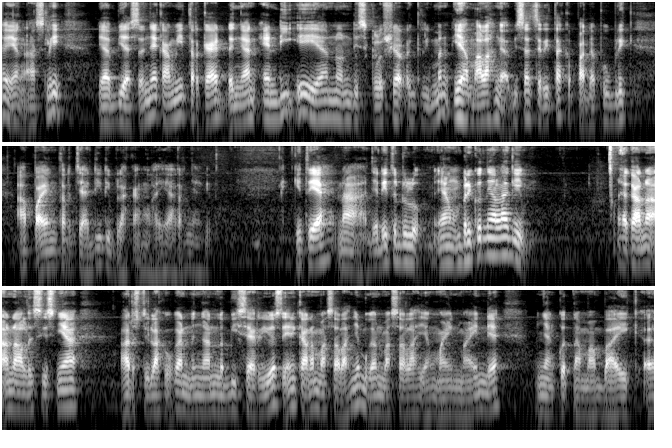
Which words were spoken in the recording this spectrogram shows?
ya yang asli ya biasanya kami terkait dengan NDA ya non disclosure agreement ya malah nggak bisa cerita kepada publik apa yang terjadi di belakang layarnya gitu. Gitu ya. Nah jadi itu dulu. Yang berikutnya lagi ya, karena analisisnya harus dilakukan dengan lebih serius. Ini karena masalahnya bukan masalah yang main-main ya menyangkut nama baik e,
